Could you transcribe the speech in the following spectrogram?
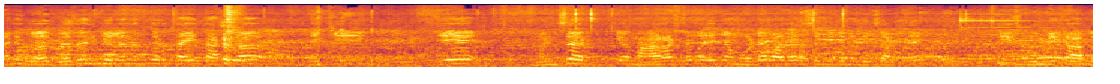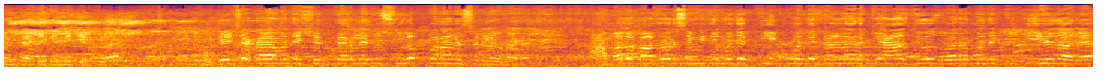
आणि व- वजन केल्यानंतर काही तात्काळ त्याची जे मंचर किंवा महाराष्ट्रामध्ये ज्या मोठ्या बाजार समितीमध्ये चालते तीच भूमिका आपण त्या ठिकाणी घेतो आणि उद्याच्या काळामध्ये शेतकऱ्याला ते सुलभपणाने सगळं होणार आहे. आम्हाला बाजार समितीमध्ये क्लिकमध्ये कळणार की आज दिवसभरामध्ये किती हे झाल्या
